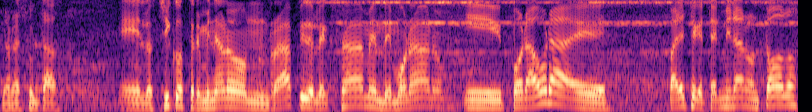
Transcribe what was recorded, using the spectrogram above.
los resultados. Eh, ¿Los chicos terminaron rápido el examen, demoraron? Y por ahora eh, parece que terminaron todos,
